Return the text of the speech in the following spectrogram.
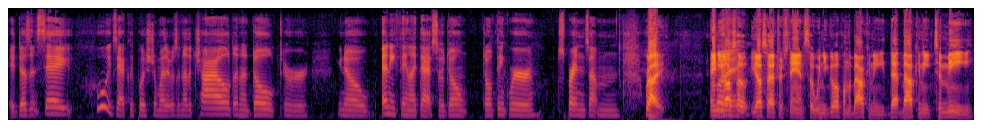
It doesn't say who exactly pushed him, whether it was another child, an adult, or you know anything like that. So don't don't think we're spreading something. Right. And you also you also have to understand. So when you go up on the balcony, that balcony to me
